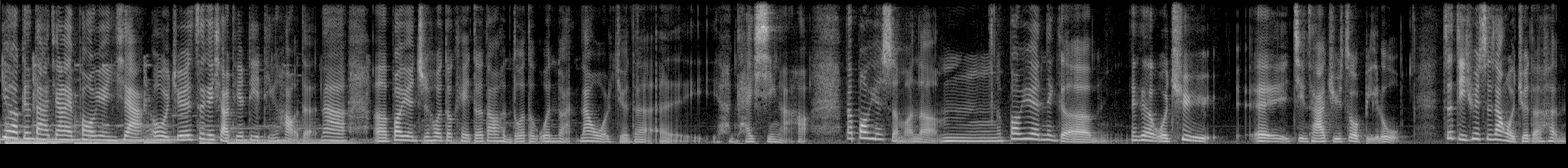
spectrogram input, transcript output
又要跟大家来抱怨一下，我觉得这个小天地挺好的。那呃，抱怨之后都可以得到很多的温暖，那我觉得呃很开心啊哈。那抱怨什么呢？嗯，抱怨那个那个我去呃警察局做笔录。这的确是让我觉得很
